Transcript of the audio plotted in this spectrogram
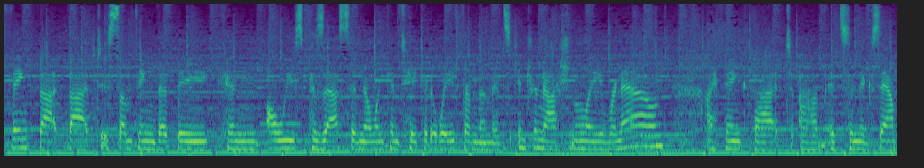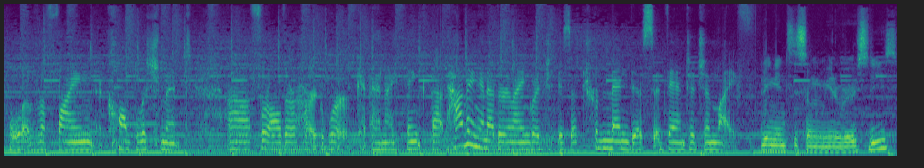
I think that that is something that they can always possess and no one can take it away from them. It's internationally renowned. I think that um, it's an example of a fine accomplishment uh, for all their hard work. And I think that having another language is a tremendous advantage in life. Getting into some universities,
